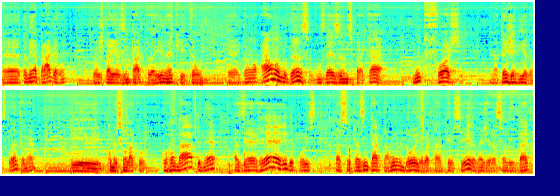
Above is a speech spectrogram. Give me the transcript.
É, também a praga, né? Que hoje está aí as intactas aí, né? Que estão é, então há uma mudança de uns 10 anos para cá muito forte na tangenia das plantas, né? E começou lá com, com o Roundup, né? As RR, depois passou para as Intacta 1, 2, agora está a terceira né, geração de Intacta.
